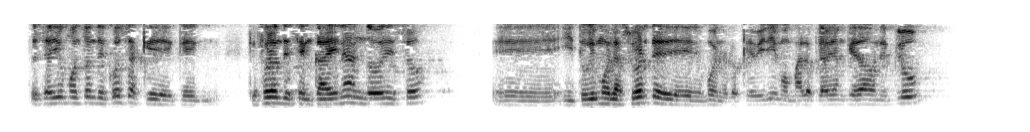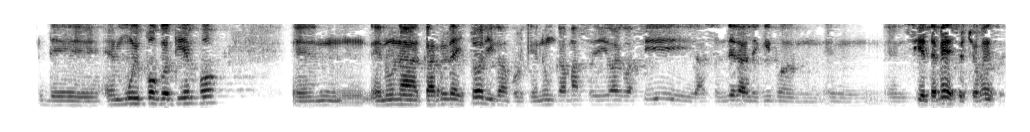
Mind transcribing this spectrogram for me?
Entonces hay un montón de cosas que, que, fueron desencadenando eso eh, y tuvimos la suerte de, bueno, los que vinimos más los que habían quedado en el club, de, en muy poco tiempo, en, en, una carrera histórica, porque nunca más se dio algo así, ascender al equipo en, en, siete meses, ocho meses.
